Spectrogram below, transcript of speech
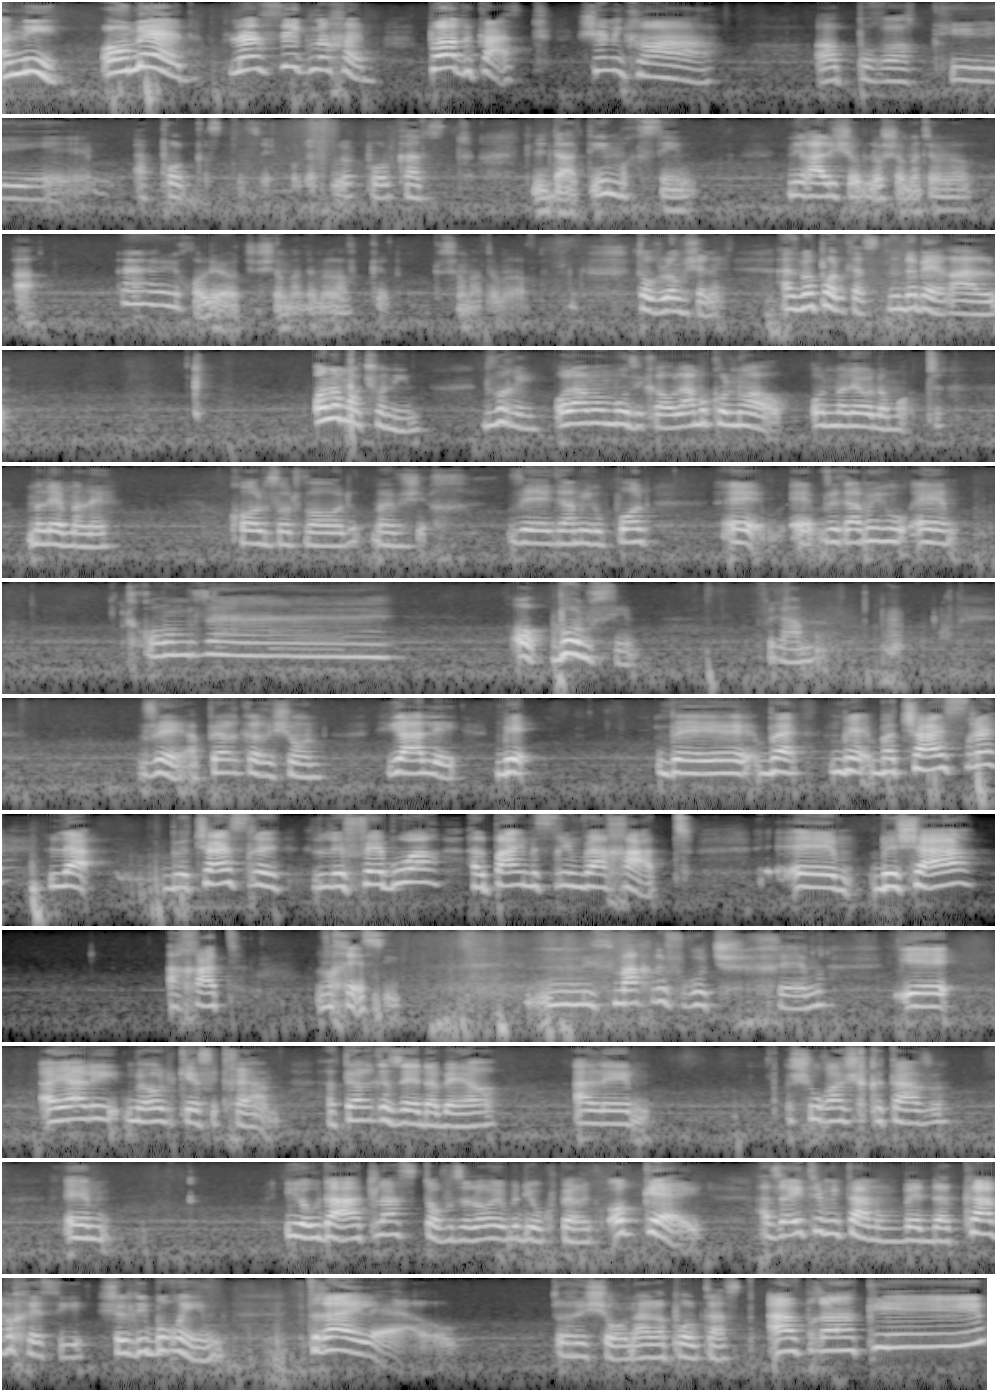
אני עומד להשיג לכם פודקאסט שנקרא הפרקים. הפודקאסט הזה הולך להיות פודקאסט לדעתי מקסים. נראה לי שעוד לא שמעתם עליו. אה, אה, יכול להיות ששמעתם עליו, כן, שמעתם עליו. טוב, לא משנה. אז בפודקאסט נדבר על עולמות שונים, דברים, עולם המוזיקה, עולם הקולנוע, עוד מלא עולמות. מלא מלא. כל זאת ועוד בהמשך. וגם יהיו פוד, אה, אה, וגם יהיו, אה, איך קוראים לזה? או, בונוסים. וגם. והפרק הראשון יעלה ב... ב... ב... ב... ב-19 ל... ב-19 לפברואר 2021 אמ, בשעה אחת וחצי. נשמח לפגושכם. אה, היה לי מאוד כיף איתכם. הפרק הזה ידבר על אמ, שורה שכתב אמ, יהודה אטלס. טוב, זה לא יהיה בדיוק פרק. אוקיי, אז הייתם איתנו בדקה וחצי של דיבורים. טריילר ראשון על הפודקאסט. הפרקים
